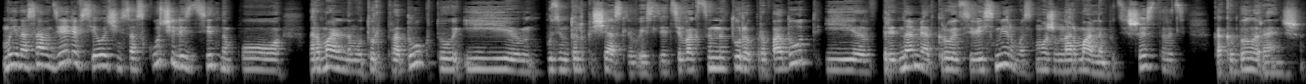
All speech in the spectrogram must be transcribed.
Мы на самом деле все очень соскучились действительно по нормальному турпродукту и будем только счастливы, если эти вакцинные туры пропадут и перед нами откроется весь мир, мы сможем нормально путешествовать, как и было раньше.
